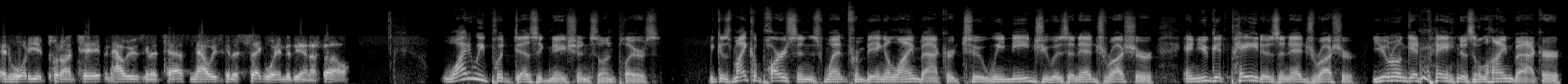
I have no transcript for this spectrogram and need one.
and what he had put on tape and how he was going to test and how he's going to segue into the NFL. Why do we put designations on players? Because Micah Parsons went from being a linebacker to we need you as an edge rusher, and you get paid as an edge rusher. You don't get paid as a linebacker.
